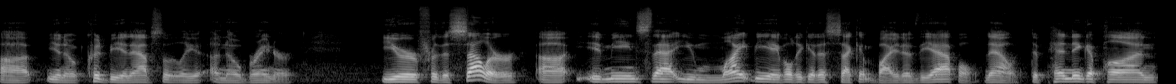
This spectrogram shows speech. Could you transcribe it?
uh, you know, could be an absolutely a no-brainer you're for the seller, uh, it means that you might be able to get a second bite of the apple. Now, depending upon,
